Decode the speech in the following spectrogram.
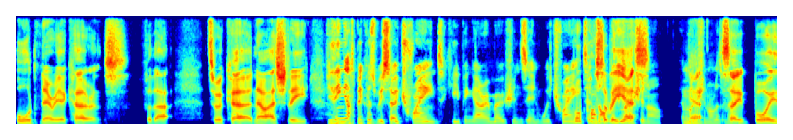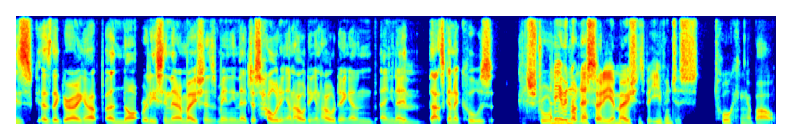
ordinary occurrence for that to occur. Now, actually, Do you think that's because we're so trained to keeping our emotions in? We're trained Well, to not possibly, be yes. emotional, emotional as So boys, as they're growing up, are not releasing their emotions, meaning they're just holding and holding and holding, and and you know Mm. that's going to cause extraordinary. and extraordinary. even not necessarily emotions, but even just talking about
